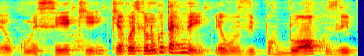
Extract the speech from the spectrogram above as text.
eu comecei aqui, que é uma coisa que eu nunca terminei. Eu vi por blocos, vi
